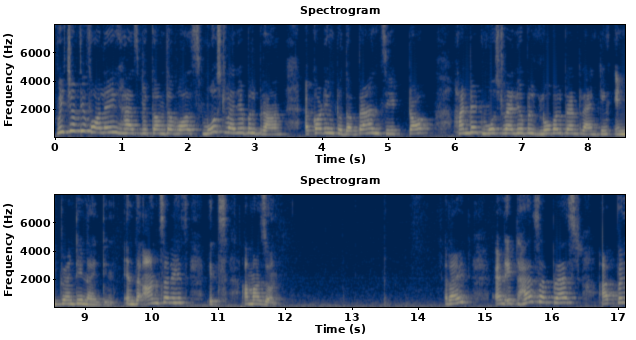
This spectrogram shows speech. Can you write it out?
Which of the following has become the world's most valuable brand according to the BrandZ Top 100 Most Valuable Global Brand Ranking in 2019? And the answer is it's Amazon. Right? And it has surpassed Apple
